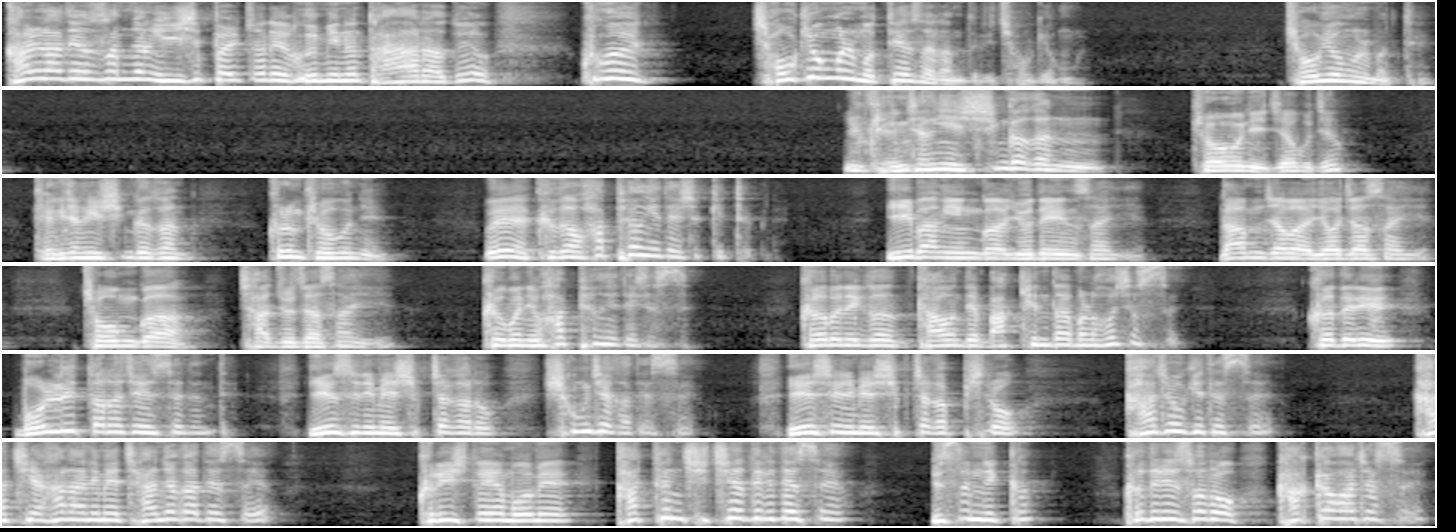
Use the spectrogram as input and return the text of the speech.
갈라디아서 3장 28절의 의미는 다 알아도요. 그거 적용을 못해 사람들이 적용을. 적용을 못해. 이 굉장히 심각한 교훈이죠, 그죠? 굉장히 심각한 그런 교훈이. 왜? 그가 화평이 되셨기 때문에. 이방인과 유대인 사이에, 남자와 여자 사이에, 종과 자주자 사이에 그분이 화평이 되셨어요. 그분이 그 가운데 막힌 담을 하셨어요. 그들이 멀리 떨어져 있었는데 예수님의 십자가로 형제가 됐어요. 예수님의 십자가 피로 가족이 됐어요. 같이 하나님의 자녀가 됐어요. 그리스도의 몸에 같은 지체들이 됐어요. 믿습니까? 그들이 서로 가까워졌어요.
